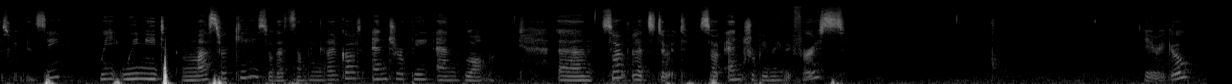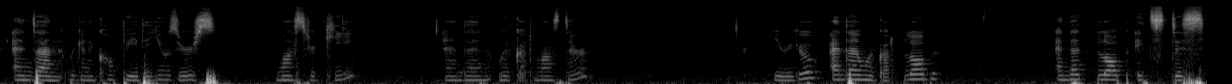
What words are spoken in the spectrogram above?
as we can see, we, we need master key, so that's something that I've got, entropy and blob. Um, so let's do it. So entropy maybe first. Here we go. And then we're going to copy the user's master key. And then we've got master. Here we go. And then we've got blob. And that blob, it's this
